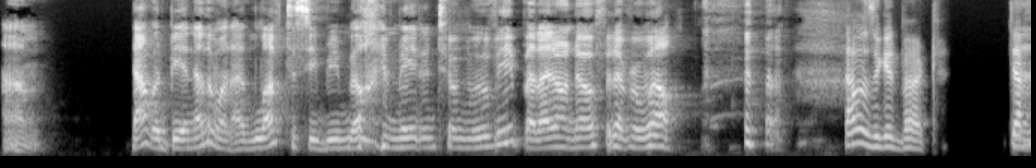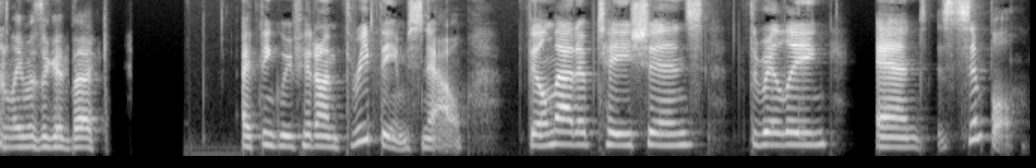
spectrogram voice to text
Um, that would be another one. I'd love to see be made into a movie, but I don't know if it ever will. that was a good book. Definitely yeah. was a good book. I think we've hit on three themes now film adaptations, thrilling, and simple.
